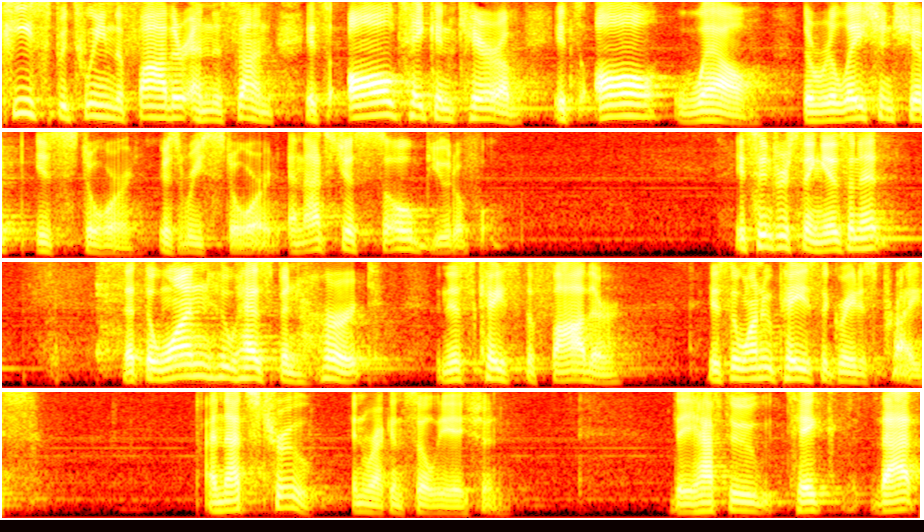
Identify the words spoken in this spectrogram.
peace between the Father and the Son. It's all taken care of, it's all well. The relationship is stored, is restored. And that's just so beautiful. It's interesting, isn't it? That the one who has been hurt, in this case the father, is the one who pays the greatest price. And that's true in reconciliation. They have to take that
